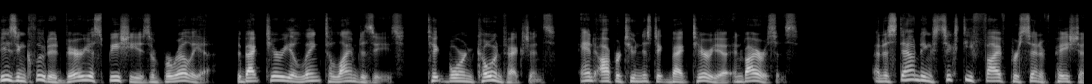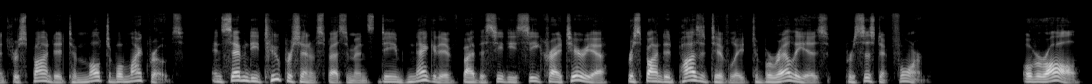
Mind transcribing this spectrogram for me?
These included various species of Borrelia, the bacteria linked to Lyme disease, tick-borne co-infections, and opportunistic bacteria and viruses. An astounding 65% of patients responded to multiple microbes, and 72% of specimens deemed negative by the CDC criteria responded positively to Borrelia's persistent form. Overall,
